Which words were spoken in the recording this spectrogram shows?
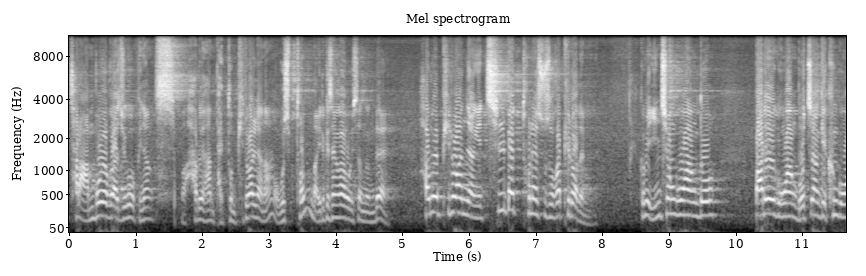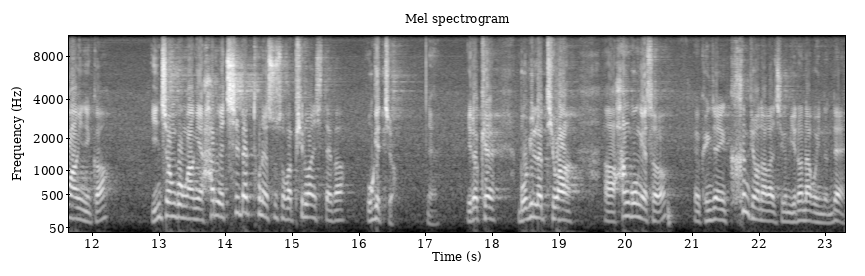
잘 안 보여가지고 그냥 뭐 하루에 한 100톤 필요하려나? 50톤? 막 이렇게 생각하고 있었는데 하루에 필요한 양이 700톤의 수소가 필요하답니다. 그러면 인천공항도 파리 공항 못지않게 큰 공항이니까 인천 공항에 하루에 700톤의 수소가 필요한 시대가 오겠죠. 예. 이렇게 모빌리티와 어, 항공에서 굉장히 큰 변화가 지금 일어나고 있는데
